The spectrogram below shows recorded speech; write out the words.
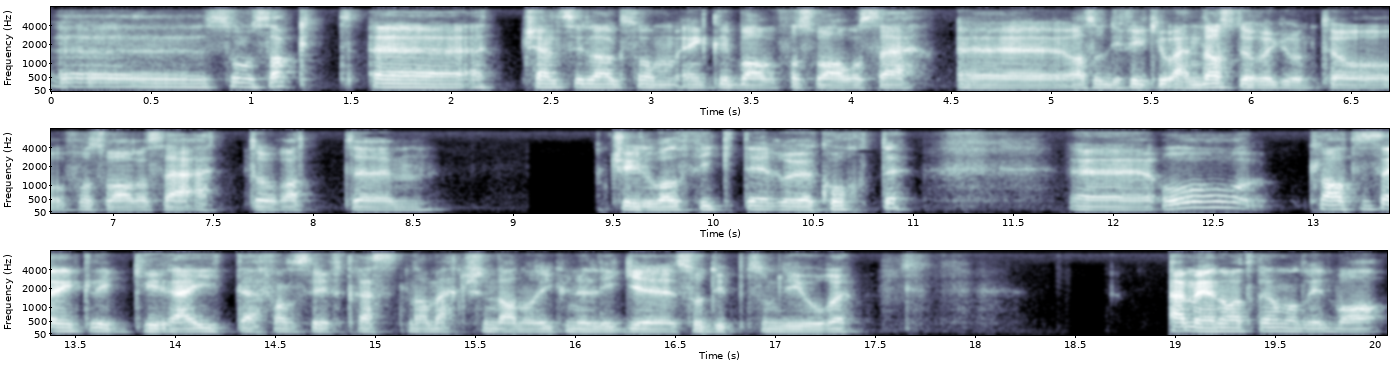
Eh, som sagt, eh, et Chelsea-lag som egentlig bare forsvarer seg. Eh, altså De fikk jo enda større grunn til å forsvare seg etter at eh, Chilwell fikk det røde kortet. Eh, og klarte seg egentlig greit defensivt resten av matchen da, når de kunne ligge så dypt som de gjorde. Jeg mener at Real Madrid var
